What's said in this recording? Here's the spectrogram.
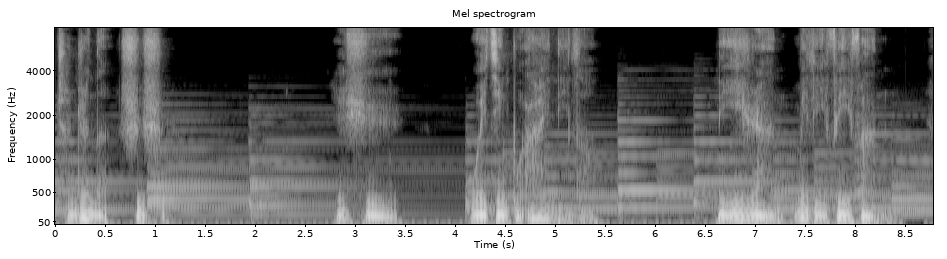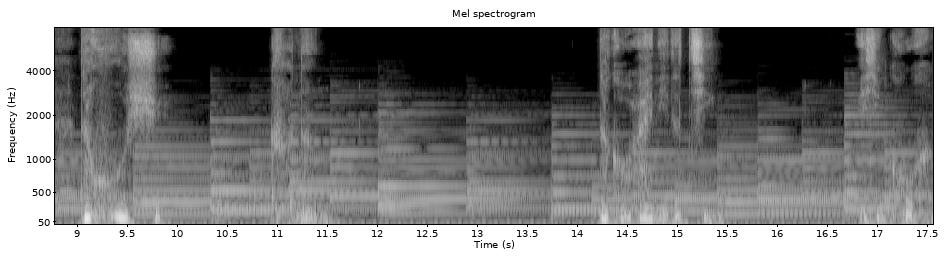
承认的事实。也许我已经不爱你了，你依然魅力非凡，但或许，爱你的井已经枯涸。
